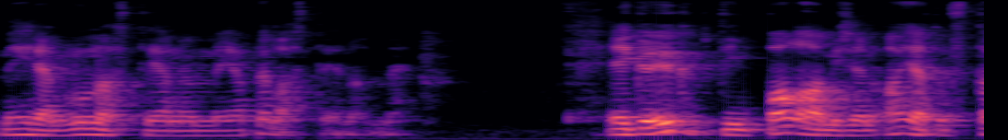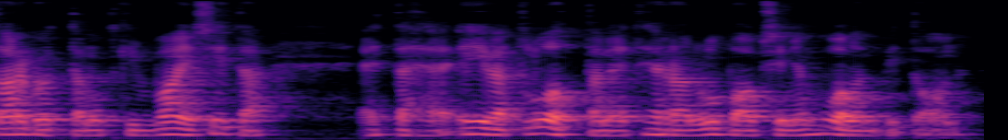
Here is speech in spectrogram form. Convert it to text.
meidän lunastajanamme ja pelastajanamme. Eikö Egyptiin palaamisen ajatus tarkoittanutkin vain sitä, että he eivät luottaneet Herran lupauksiin ja huolenpitoon,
